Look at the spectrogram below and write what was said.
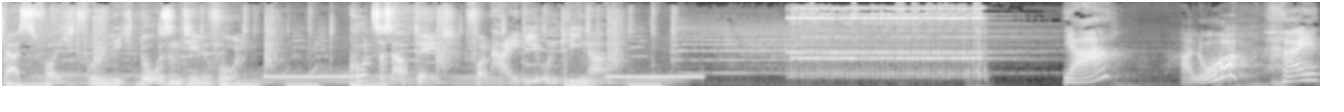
Das feuchtfröhlich Dosentelefon. Kurzes Update von Heidi und Lina. Ja? Hallo? Hi.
